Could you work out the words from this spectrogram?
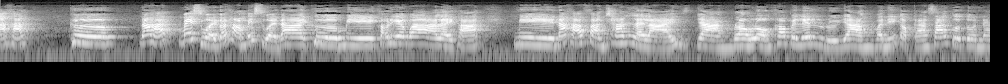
นะคะ คือ นะคะ ไม่สวยก็ทำไม่สวยได้ คือมีเขาเรียกว่าอะไรคะ มีนะคะฟังก์ชันหลาย ๆ อย่างเราลองเข้าไปเล่นหรือยัง วันนี้กับการสร้างตัวตนใน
